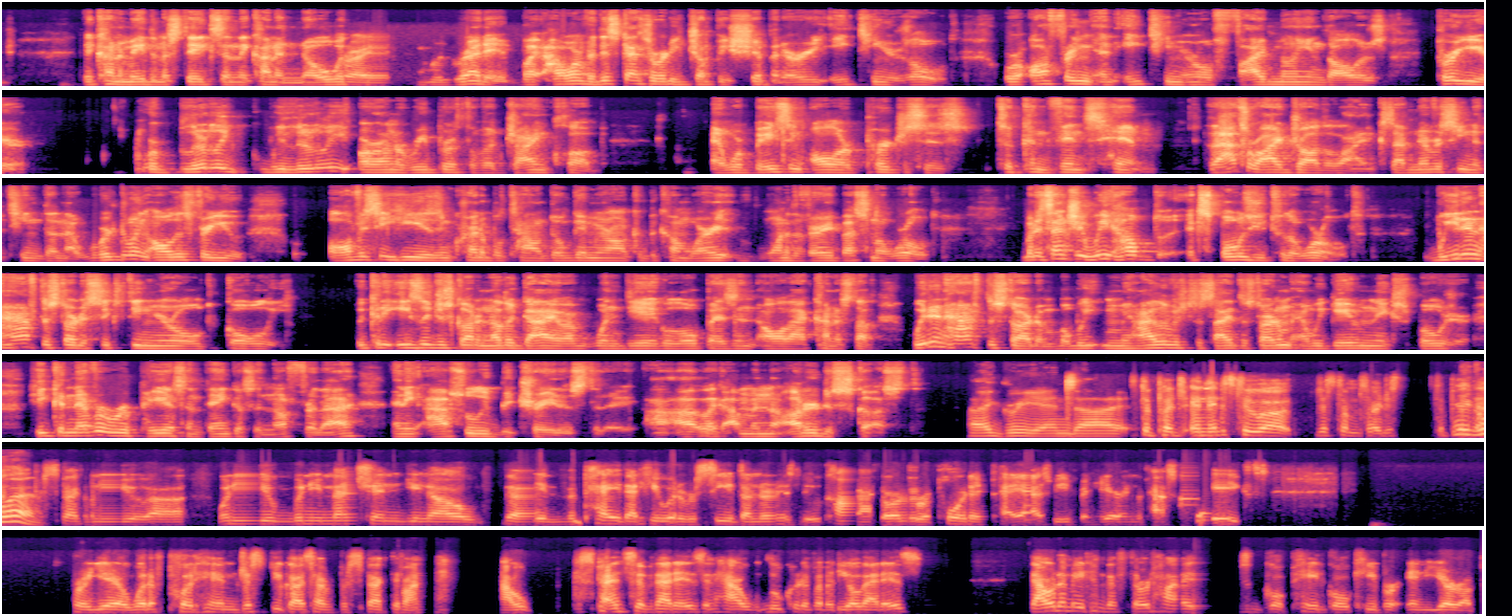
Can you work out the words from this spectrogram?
they kind of made the mistakes and they kind of know what right. regret it. But however, this guy's already jumping ship at already 18 years old. We're offering an 18 year old five million dollars per year. We're literally we literally are on a rebirth of a giant club, and we're basing all our purchases to convince him. That's where I draw the line because I've never seen a team done that. We're doing all this for you. Obviously, he is incredible talent. Don't get me wrong; could become one of the very best in the world. But essentially, we helped expose you to the world we didn't have to start a 16 year old goalie. We could have easily just got another guy when Diego Lopez and all that kind of stuff. We didn't have to start him, but we Mihailovic decided to start him, and we gave him the exposure. He can never repay us and thank us enough for that, and he absolutely betrayed us today. I, I like I'm in utter disgust. I agree, and uh, to put and then just to uh, just I'm sorry, just to put yeah, that perspective when you uh, when you when you mentioned you know the the pay that he would have received under his new contract or the reported pay as we've been hearing the past weeks, per year would have put him just you guys have a perspective on how expensive that is and how lucrative of a deal that is. That would have made him the third highest paid goalkeeper in Europe,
